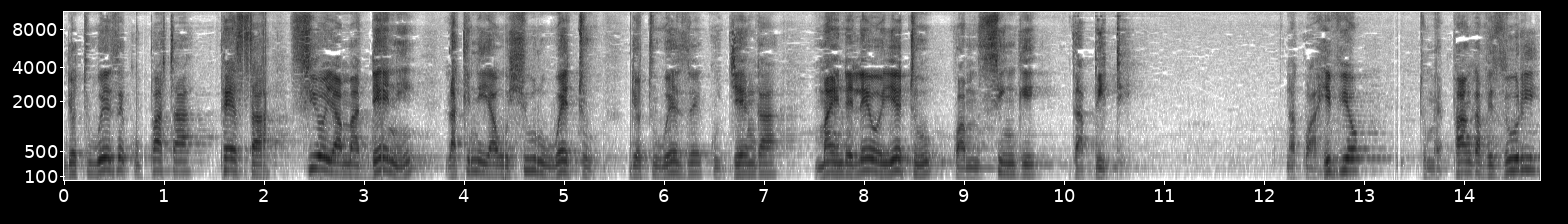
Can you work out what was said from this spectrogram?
ndio tuweze kupata pesa sio ya madeni, lakini ya ushuru wetu, ndio tuweze kujenga maendeleo yetu kwa msingi thabiti. Na kwa hivyo tumepanga vizuri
